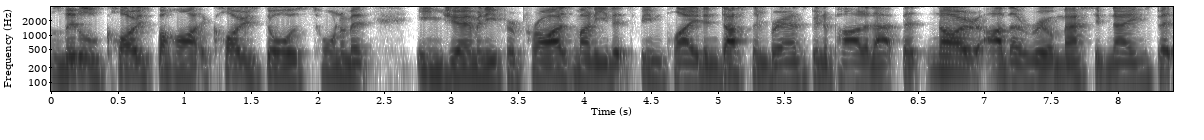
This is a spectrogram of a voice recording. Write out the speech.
little closed behind closed doors tournament in Germany for prize money that's been played, and Dustin Brown's been a part of that, but no other real massive names. But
